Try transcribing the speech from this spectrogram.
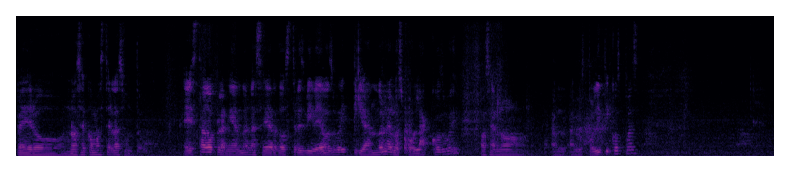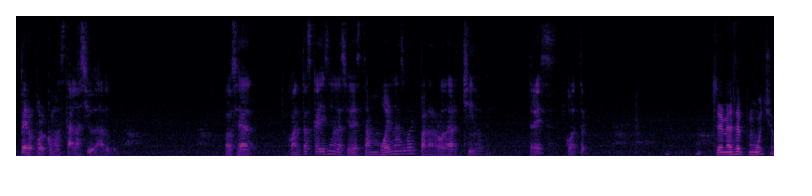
Pero no sé cómo está el asunto, güey. He estado planeando en hacer dos, tres videos, güey, tirándole a los polacos, güey. O sea, no a, a los políticos, pues. Pero por cómo está la ciudad, güey. O sea, ¿cuántas calles en la ciudad están buenas, güey, para rodar chido, güey? ¿Tres? ¿Cuatro? Se me hace mucho.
